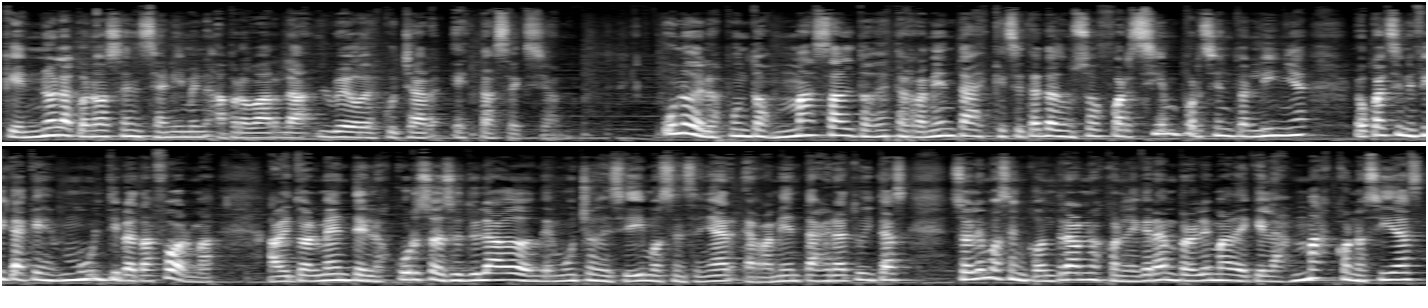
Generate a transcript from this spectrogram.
que no la conocen se animen a probarla luego de escuchar esta sección. Uno de los puntos más altos de esta herramienta es que se trata de un software 100% en línea, lo cual significa que es multiplataforma. Habitualmente en los cursos de subtitulado, donde muchos decidimos enseñar herramientas gratuitas, solemos encontrarnos con el gran problema de que las más conocidas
